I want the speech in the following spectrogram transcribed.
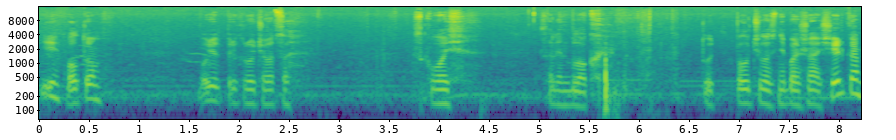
и болтом будет прикручиваться сквозь саленблок. Тут получилась небольшая щелька.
